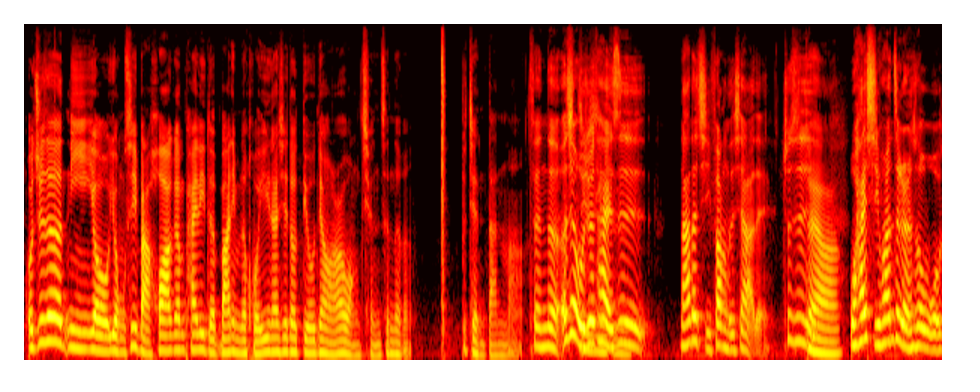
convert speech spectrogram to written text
我觉得你有勇气把花跟拍立得把你们的回忆那些都丢掉，然后往前，真的不简单吗？真的，而且我觉得他也是。拿得起放得下的，就是对啊。我还喜欢这个人的时候，我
